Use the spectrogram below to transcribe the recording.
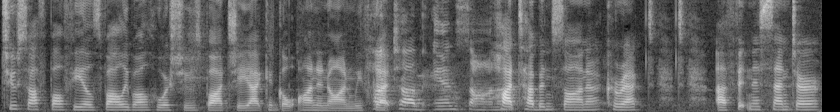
two softball fields, volleyball, horseshoes, bocce. I could go on and on. We've hot got tub and sauna. Hot tub and sauna, correct. A fitness center,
